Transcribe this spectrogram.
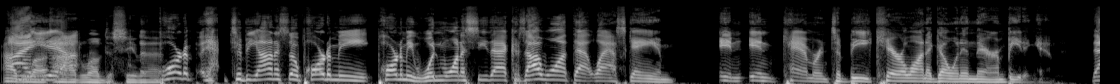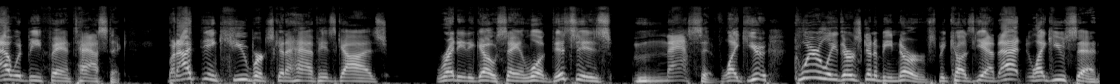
I'd, I- yeah. I'd love to see that. part of to be honest though part of me part of me wouldn't want to see that because i want that last game in in cameron to be carolina going in there and beating him that would be fantastic but i think hubert's going to have his guys ready to go saying look this is massive like you clearly there's going to be nerves because yeah that like you said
